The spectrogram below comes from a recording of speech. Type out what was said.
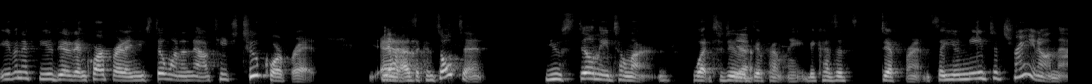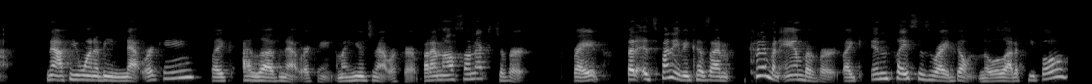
even if you did it in corporate and you still want to now teach to corporate and Yeah. as a consultant, you still need to learn what to do Yeah. differently because it's different. So you need to train on that. Now, if you want to be networking, like I love networking, I'm a huge networker, but I'm also an extrovert, right? But it's funny because I'm kind of an ambivert, like in places where I don't know a lot of people,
